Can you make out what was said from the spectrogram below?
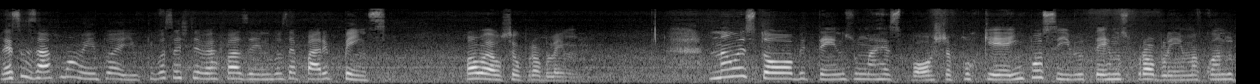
Nesse exato momento aí, o que você estiver fazendo, você pare e pense. Qual é o seu problema? Não estou obtendo uma resposta porque é impossível termos problema quando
